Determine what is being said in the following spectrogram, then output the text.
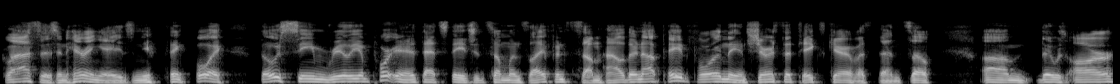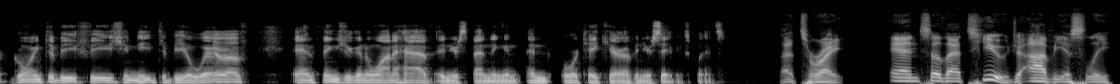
glasses and hearing aids. And you think, boy, those seem really important at that stage in someone's life. And somehow they're not paid for in the insurance that takes care of us then. So, um, those are going to be fees you need to be aware of and things you're going to want to have in your spending and, and or take care of in your savings plans. That's right. And so that's huge, obviously.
